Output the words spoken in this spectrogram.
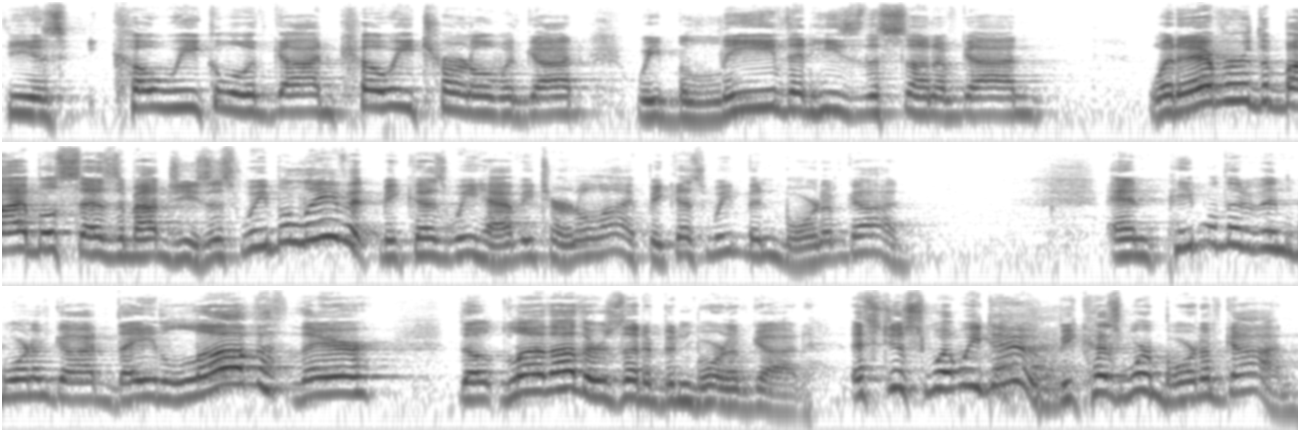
He is co equal with God, co eternal with God. We believe that He's the Son of God. Whatever the Bible says about Jesus, we believe it because we have eternal life, because we've been born of God. And people that have been born of God, they love their love others that have been born of God. It's just what we do because we're born of God.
